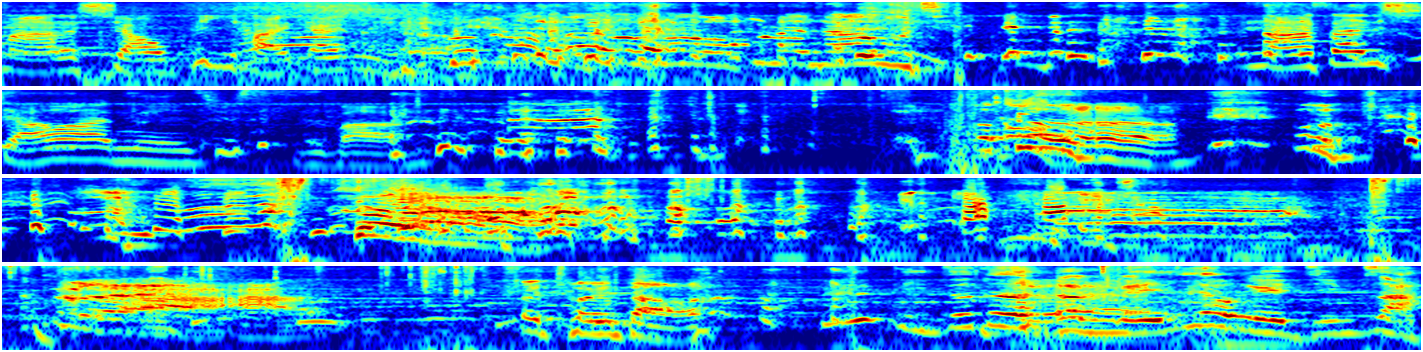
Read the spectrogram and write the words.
妈的小屁孩该你了，我受伤，我不能拿武器。拿三小啊你去死吧！呃啊 被推倒了，你真的很没用哎，警长。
